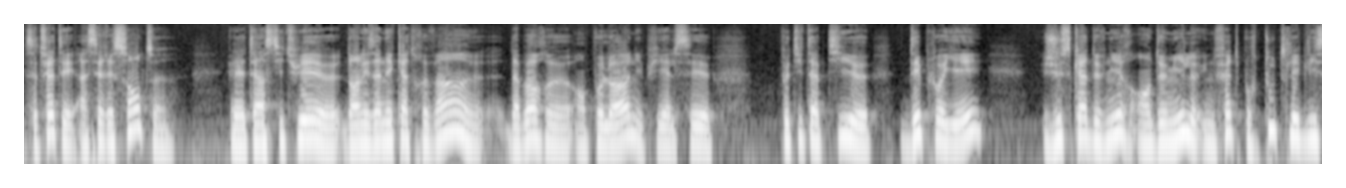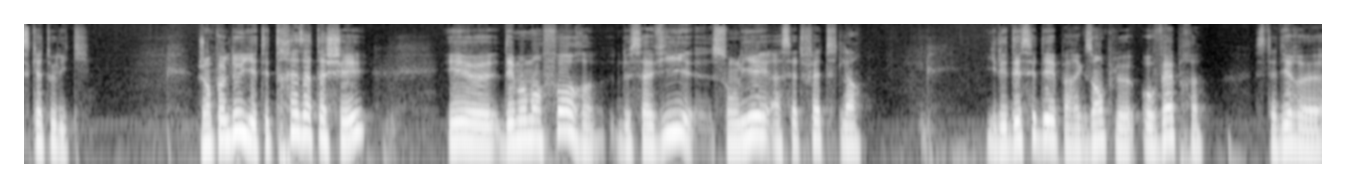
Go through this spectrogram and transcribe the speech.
Cette fête est assez récente. Elle a été instituée euh, dans les années 80, euh, d'abord euh, en Pologne, et puis elle s'est petit à petit déployée jusqu'à devenir en 2000 une fête pour toute l'Église catholique. Jean-Paul II y était très attaché, et euh, des moments forts de sa vie sont liés à cette fête-là. Il est décédé, par exemple, au Vêpres, c'est-à-dire euh,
